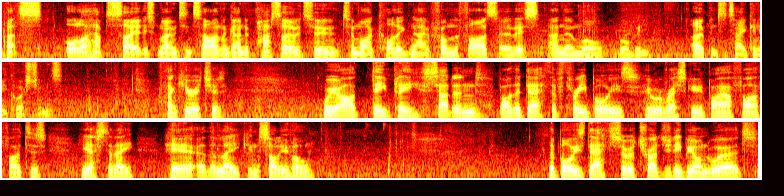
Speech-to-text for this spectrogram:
That's all I have to say at this moment in time. I'm going to pass over to, to my colleague now from the fire service and then we'll, we'll be open to take any questions. Thank you, Richard. We are deeply saddened by the death of three boys who were rescued by our firefighters yesterday here at the lake in Solihull. The boys' deaths are a tragedy beyond words,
